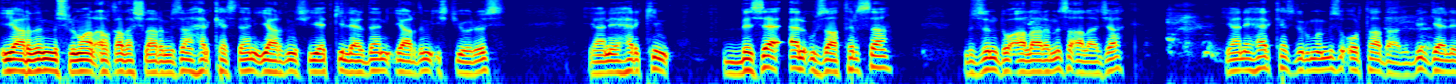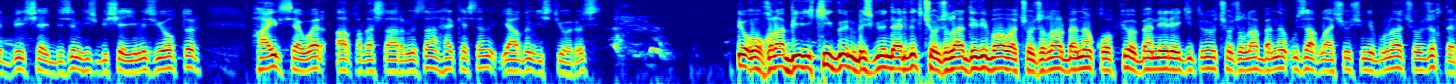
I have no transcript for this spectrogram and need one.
yardım, Müslüman arkadaşlarımızdan, herkesten yardım, yetkililerden yardım istiyoruz. Yani her kim bize el uzatırsa bizim dualarımızı alacak. Yani herkes durumumuz ortadadır. Bir gelir, bir şey, bizim hiçbir şeyimiz yoktur. hayırsever arkadaşlarımızdan herkesten yardım istiyoruz. Okula bir iki gün biz gönderdik çocuklar dedi baba çocuklar benden korkuyor. Ben nereye gidiyorum? Çocuklar benden uzaklaşıyor. Şimdi bunlar çocuktur.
